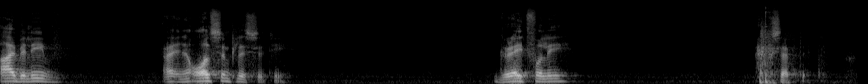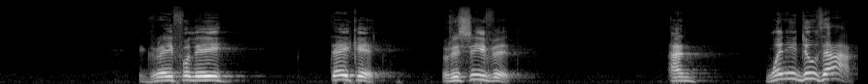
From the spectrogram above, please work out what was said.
I believe, in all simplicity, gratefully accept it. Gratefully take it, receive it. And when you do that,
